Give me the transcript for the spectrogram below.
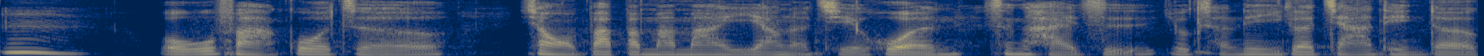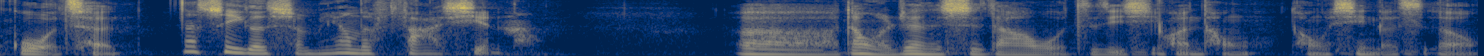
嗯，我无法过着像我爸爸妈妈一样的结婚、生孩子、又成立一个家庭的过程。那是一个什么样的发现呢？呃，当我认识到我自己喜欢同同性的时候，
